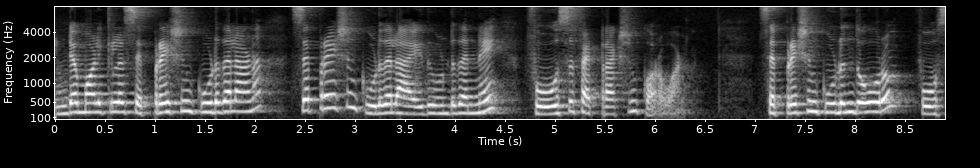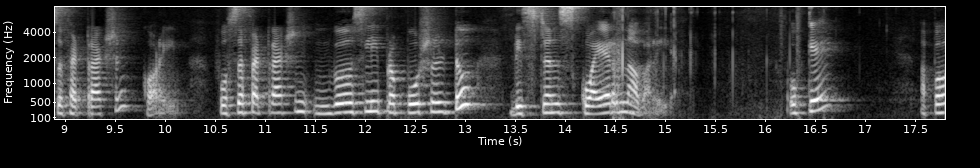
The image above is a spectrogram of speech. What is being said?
ഇന്റർമോളിക്കുലർ സെപ്പറേഷൻ കൂടുതലാണ്. സെപ്പറേഷൻ കൂടുതലായതുകൊണ്ട് തന്നെ ഫോഴ്സ് ഓഫ് അട്രാക്ഷൻ കുറവാണ്. സെപ്പറേഷൻ കൂടുന്തോറും ഫോഴ്സ് ഓഫ് അട്രാക്ഷൻ കുറയും. Force of attraction inversely proportional to distance square എന്നാണ് പറയുക. ഓക്കെ അപ്പോൾ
